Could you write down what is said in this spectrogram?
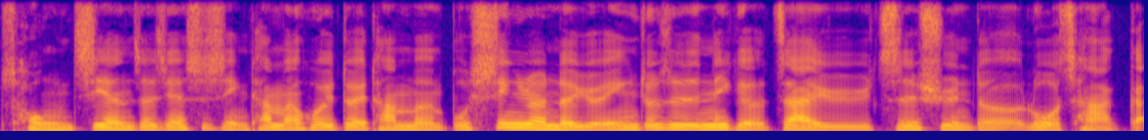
重建这件事情，他们会对他们不信任的原因，就是那个在于资讯的落差感。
